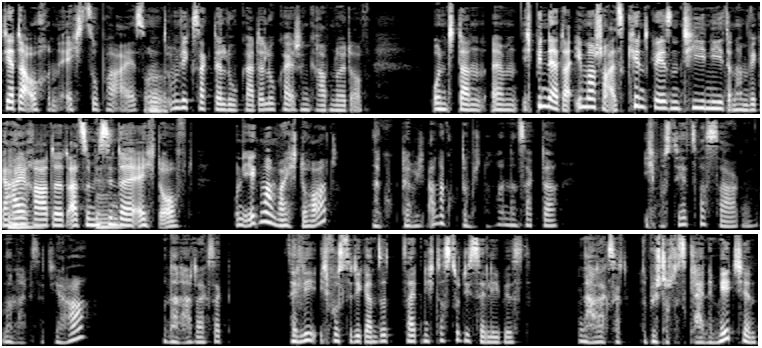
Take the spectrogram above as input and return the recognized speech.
Die hatte auch ein echt super Eis. Und, und wie gesagt, der Luca, der Luca ist in Grabneudorf. Und dann, ähm, ich bin ja da immer schon als Kind gewesen, Teenie, dann haben wir geheiratet, also wir sind da ja echt oft. Und irgendwann war ich dort, dann guckt er mich an, dann guckt er mich nochmal an, dann sagt er, ich muss dir jetzt was sagen. Und dann habe ich gesagt, ja. Und dann hat er gesagt, Sally, ich wusste die ganze Zeit nicht, dass du die Sally bist. Und dann hat er gesagt, du bist doch das kleine Mädchen.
